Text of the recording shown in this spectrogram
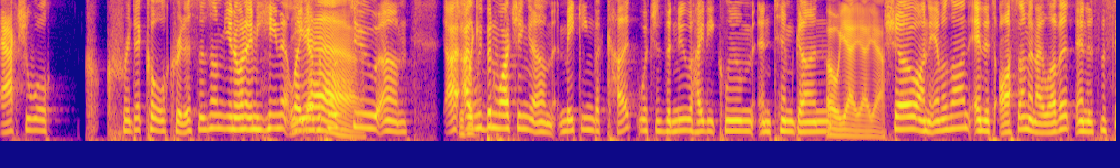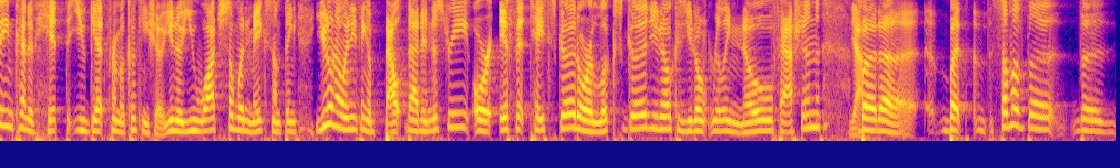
actual c- critical criticism. You know what I mean? Like as opposed to um. I, like- we've been watching um, Making the Cut, which is the new Heidi Klum and Tim Gunn Oh yeah, yeah, yeah. show on Amazon and it's awesome and I love it and it's the same kind of hit that you get from a cooking show. You know, you watch someone make something, you don't know anything about that industry or if it tastes good or looks good, you know, cuz you don't really know fashion. Yeah. But uh but some of the the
